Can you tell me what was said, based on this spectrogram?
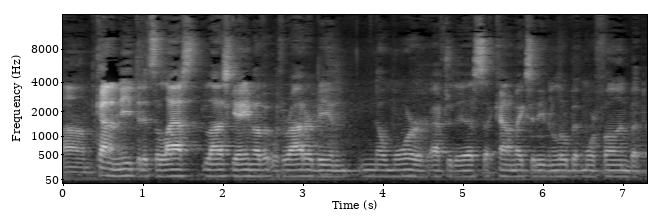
um, kind of neat that it's the last last game of it with Rider being no more after this. That kind of makes it even a little bit more fun. But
